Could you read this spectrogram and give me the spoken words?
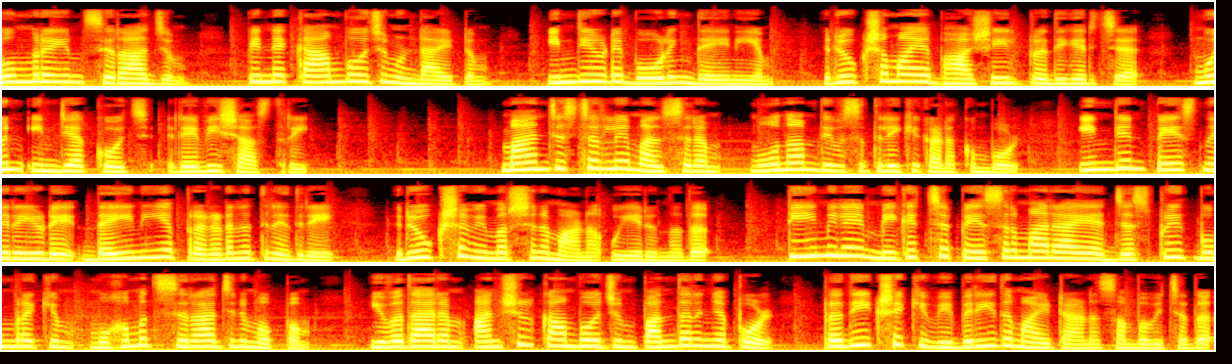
ബുംറയും സിറാജും പിന്നെ കാംബോജും ഉണ്ടായിട്ടും ഇന്ത്യയുടെ ബോളിംഗ് ദയനീയം രൂക്ഷമായ ഭാഷയിൽ പ്രതികരിച്ച് മുൻ ഇന്ത്യ കോച്ച് രവി ശാസ്ത്രി. മാഞ്ചസ്റ്ററിലെ മത്സരം മൂന്നാം ദിവസത്തിലേക്ക് കടക്കുമ്പോൾ ഇന്ത്യൻ പേസ് നിരയുടെ ദയനീയ പ്രകടനത്തിനെതിരെ രൂക്ഷ വിമർശനമാണ് ഉയരുന്നത്. ടീമിലെ മികച്ച പേസർമാരായ ജസ്പ്രീത് ബുംറയ്ക്കും മുഹമ്മദ് സിറാജിനുമൊപ്പം യുവതാരം അൻഷുൽ കാംബോജും പന്തറിഞ്ഞപ്പോൾ പ്രതീക്ഷയ്ക്ക് വിപരീതമായിട്ടാണ് സംഭവിച്ചത്.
